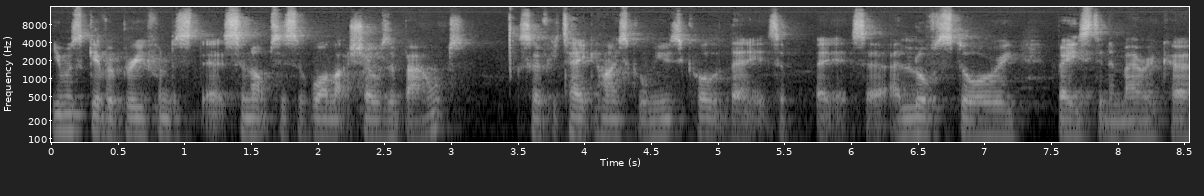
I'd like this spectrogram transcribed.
You must give a brief uh, synopsis of what that show's about. So if you take High School Musical, then it's a it's a, a love story based in America.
